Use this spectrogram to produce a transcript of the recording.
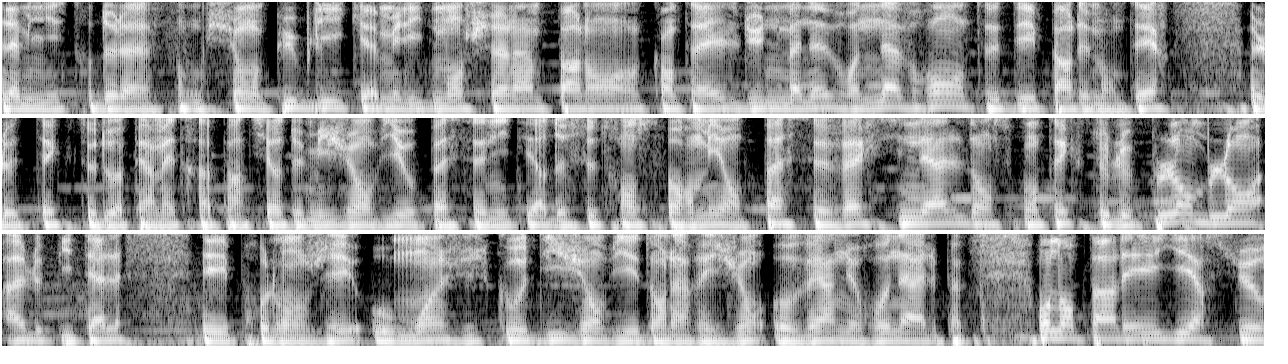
La ministre de la fonction publique, Amélie de Montchalin, parlant quant à elle d'une manœuvre navrante des parlementaires. Le texte doit permettre à partir de mi-janvier au pass sanitaire de se transformer en passe vaccinal. Dans ce contexte, le plan blanc à l'hôpital est prolongé au moins jusqu'au 10 janvier dans la région Auvergne-Rhône-Alpes. On en parlait hier sur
